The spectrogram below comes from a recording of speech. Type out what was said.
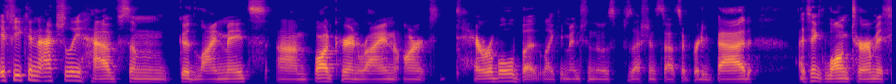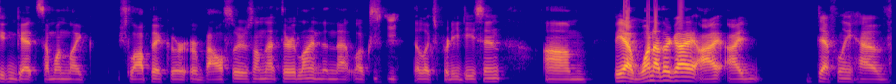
if he can actually have some good line mates, um, Boedker and Ryan aren't terrible, but like you mentioned, those possession stats are pretty bad. I think long term, if you can get someone like Chlapik or, or Balcers on that third line, then that looks mm-hmm. that looks pretty decent. Um, but yeah, one other guy I, I definitely have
